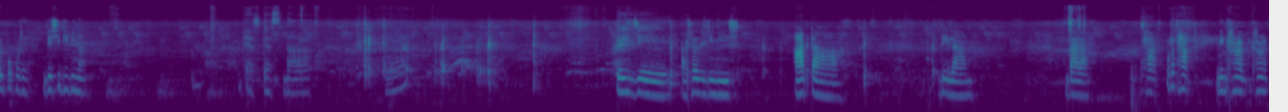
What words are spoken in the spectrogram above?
অল্প করে, বেশি দিবি না। ব্যাস ব্যাস, দাঁড়া এবার এই যে আসল জিনিস, আটা দিলাম। দাঁড়া থাক ওটা থাক। ঘাঁট ঘাঁট,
